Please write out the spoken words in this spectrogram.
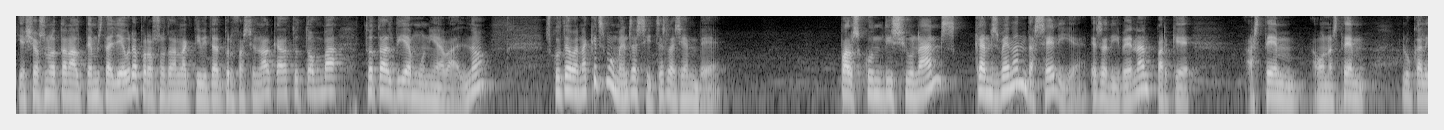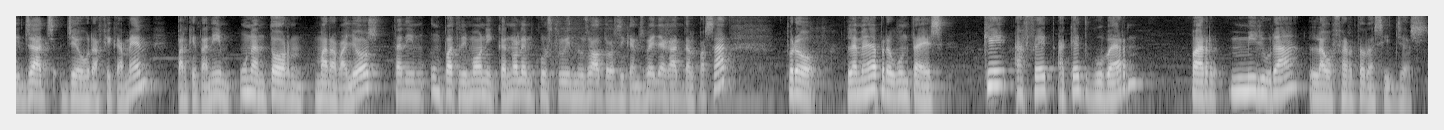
i això es nota en el temps de lleure però es nota en l'activitat professional que ara tothom va tot el dia amunt i avall, no? Escolteu, en aquests moments a Sitges la gent ve pels condicionants que ens venen de sèrie, és a dir, venen perquè estem on estem localitzats geogràficament, perquè tenim un entorn meravellós, tenim un patrimoni que no l'hem construït nosaltres i que ens ve llegat del passat, però la meva pregunta és què ha fet aquest govern per millorar l'oferta de Sitges?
